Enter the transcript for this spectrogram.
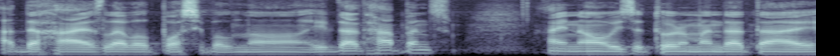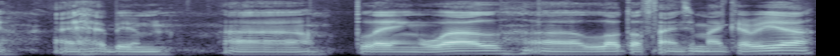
at the highest level possible. No, if that happens, I know it's a tournament that I I have been uh, playing well a lot of times in my career.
